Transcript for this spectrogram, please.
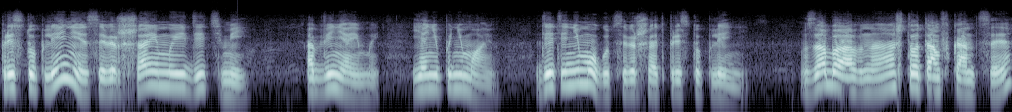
Преступления, совершаемые детьми. Обвиняемый. Я не понимаю. Дети не могут совершать преступлений. Забавно. А что там в конце?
